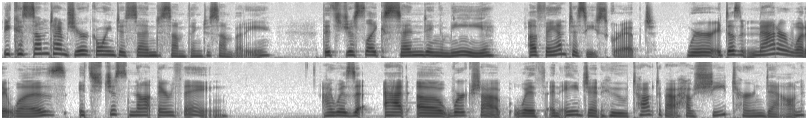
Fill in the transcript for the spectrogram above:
Because sometimes you're going to send something to somebody that's just like sending me a fantasy script where it doesn't matter what it was, it's just not their thing. I was at a workshop with an agent who talked about how she turned down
